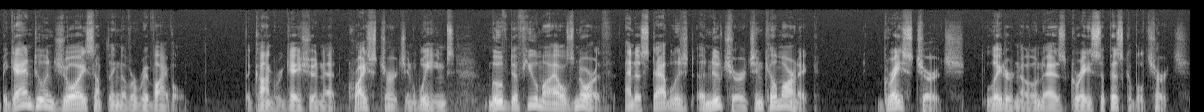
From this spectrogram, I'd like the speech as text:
began to enjoy something of a revival. The congregation at Christ Church in Weems moved a few miles north and established a new church in Kilmarnock, Grace Church, later known as Grace Episcopal Church.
